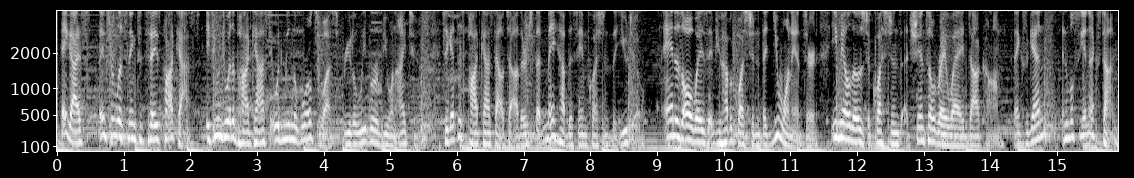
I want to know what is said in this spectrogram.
Hey guys, thanks for listening to today's podcast. If you enjoy the podcast, it would mean the world to us for you to leave a review on iTunes to get this podcast out to others that may have the same questions that you do. And as always, if you have a question that you want answered, email those to questions at chantelrayway.com. Thanks again, and we'll see you next time.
